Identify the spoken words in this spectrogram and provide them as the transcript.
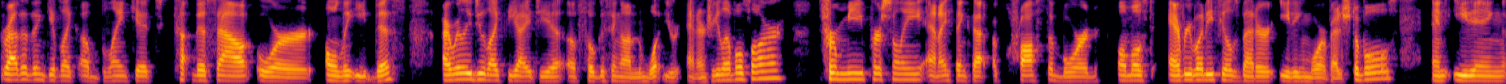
Rather than give like a blanket, cut this out or only eat this, I really do like the idea of focusing on what your energy levels are. For me personally, and I think that across the board, almost everybody feels better eating more vegetables and eating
